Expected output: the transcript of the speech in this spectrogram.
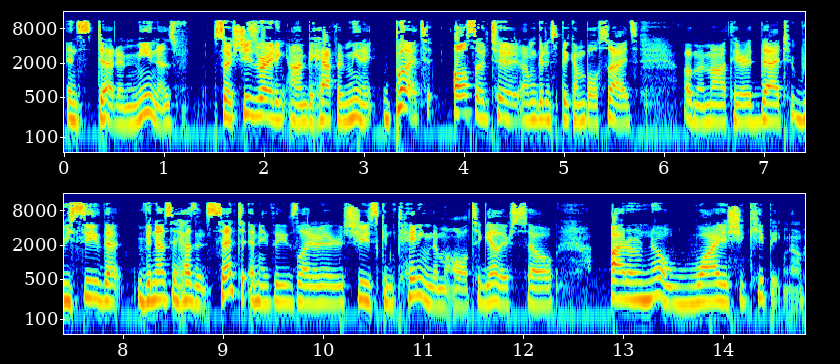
instead of Mina's. So she's writing on behalf of Mina. But also, to I'm going to speak on both sides of my mouth here, that we see that Vanessa hasn't sent any of these letters. She's containing them all together. So I don't know. Why is she keeping them?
